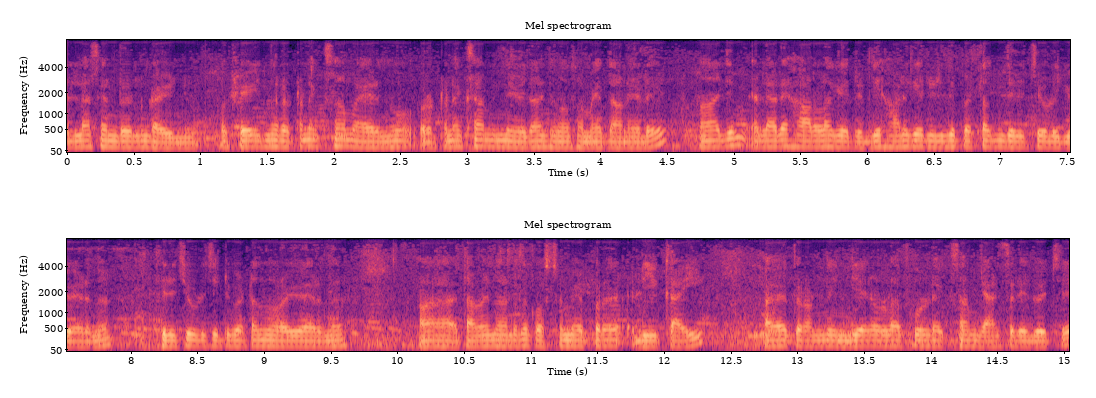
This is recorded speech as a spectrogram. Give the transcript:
എല്ലാ സെന്ററിലും കഴിഞ്ഞു. പക്ഷേ ഇന്ന് റിട്ടേൺ എക്സാം ആയിരുന്നു. റിട്ടേൺ എക്സാം ഇന്ന് എഴുതാൻ ചെന്ന സമയത്താണെങ്കിൽ ആദ്യം എല്ലാവരെയും ഹാളിലൊക്കെ കയറ്റിയിരുത്തി. ഹാളിൽ കയറ്റിയിട്ട് പെട്ടെന്ന് തിരിച്ചു വിളിക്കുമായിരുന്നു തിരിച്ച് വിളിച്ചിട്ട് പെട്ടെന്ന് പറയുമായിരുന്നു തമിഴ്നാട്ടിൽ നിന്ന് ക്വസ്റ്റ്യൻ പേപ്പർ ലീക്കായി. അതേ തുടർന്ന് ഇന്ത്യയിലുള്ള ഫുൾ എക്സാം ക്യാൻസൽ ചെയ്ത് വെച്ച്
